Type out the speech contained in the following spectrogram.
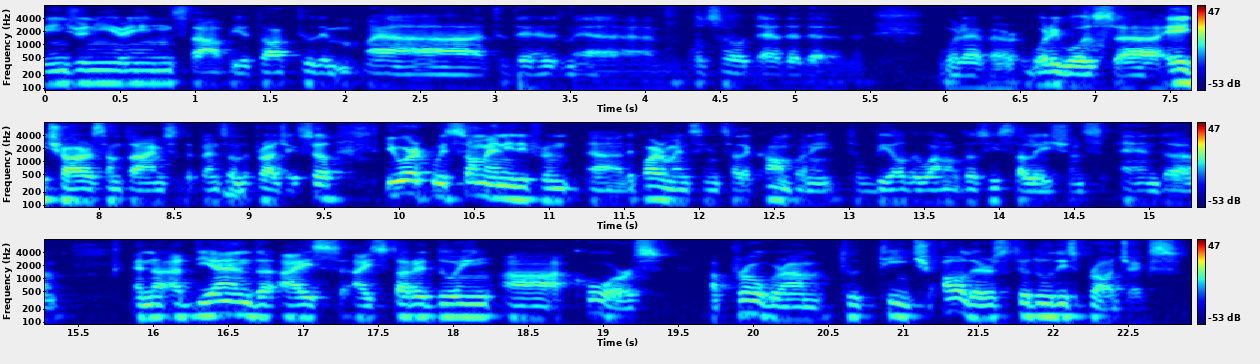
engineering stuff you talk to the uh, to the uh, also the, the, the whatever what it was uh, hr sometimes it depends on the project so you work with so many different uh, departments inside a company to build one of those installations and uh, and at the end i, I started doing a course a program to teach others to do these projects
